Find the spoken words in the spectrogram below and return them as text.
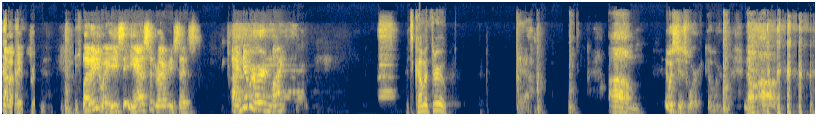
I'm a big fan. But anyway, he, he asked the director, he says, I've never heard Mike. It's coming through. Yeah. Um, it was just work. Don't worry. No, um,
